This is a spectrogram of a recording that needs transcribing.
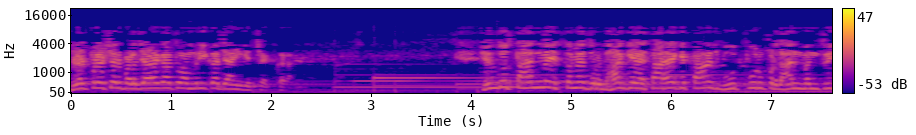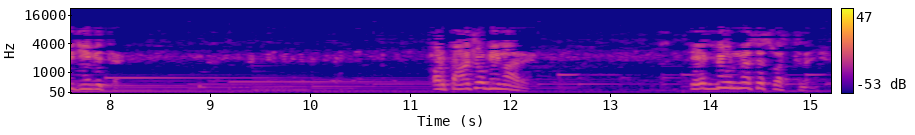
ब्लड प्रेशर बढ़ जाएगा तो अमरीका जाएँगे चेक कराने। हिंदुस्तान में इस समय दुर्भाग्य ऐसा है कि पाँच भूतपूर्व प्रधानमंत्री जीवित हैं। और पाँचों बीमार हैं। एक भी उनमें से स्वस्थ नहीं है।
